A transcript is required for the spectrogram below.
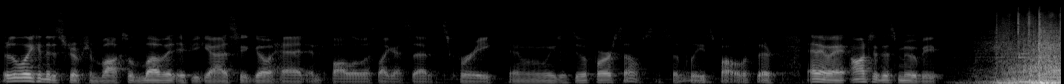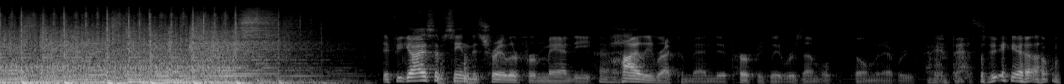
There's a link in the description box. Would love it if you guys could go ahead and follow us. Like I said, it's free and we just do it for ourselves. So please follow us there. Anyway, on to this movie. If you guys have seen the trailer for Mandy, highly recommend it. Perfectly resembles the film in every capacity. um,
